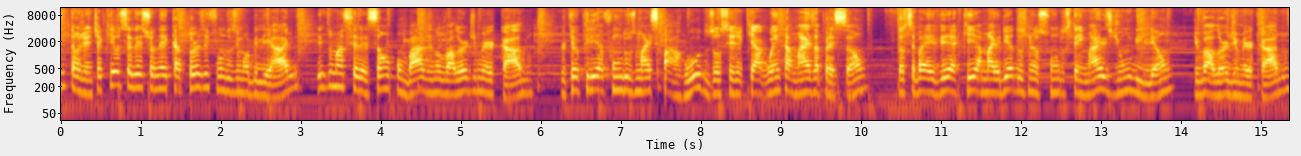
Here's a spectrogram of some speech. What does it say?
Então, gente, aqui eu selecionei 14 fundos imobiliários, fiz uma seleção com base no valor de mercado, porque eu queria fundos mais parrudos, ou seja, que aguenta mais a pressão. Então você vai ver aqui, a maioria dos meus fundos tem mais de um bilhão de valor de mercado.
